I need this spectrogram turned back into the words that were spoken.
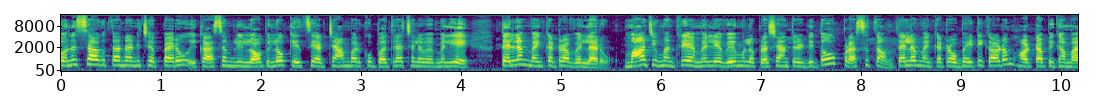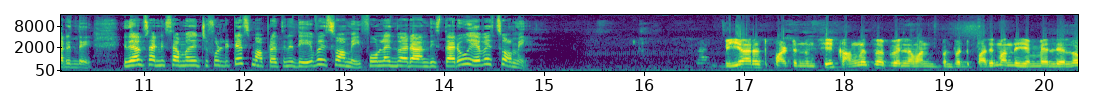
కొనసాగుతానని చెప్పారు. ఇక అసెంబ్లీ లాబీలో కేసీఆర్ ఛాంబర్కు భద్రాచలం ఎమ్మెల్యే తెల్లం వెంకట్రావు వెళ్ళారు. మాజీ మంత్రి ఎమ్మెల్యే వేముల ప్రశాంత్ రెడ్డితో ప్రస్తుతం తెల్లం వెంకట్రావు భేటీ కావడం హాట్ టాపిక్గా మారింది. ఇదే అంశానికి సంబంధించి ఫుల్ డీటెయిల్స్ మా ప్రతినిధి ఏవై స్వామి ఫోన్ లైన్ ద్వారా అందిస్తారు. ఏవై స్వామి బీఆర్ఎస్ పార్టీ నుంచి కాంగ్రెస్ వైపు వెళ్ళినటువంటి పది మంది ఎమ్మెల్యేల్లో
